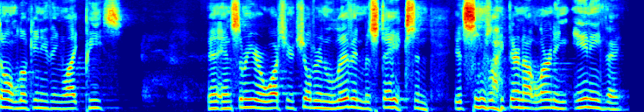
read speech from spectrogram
don't look anything like peace. And, and some of you are watching your children live in mistakes, and it seems like they're not learning anything.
